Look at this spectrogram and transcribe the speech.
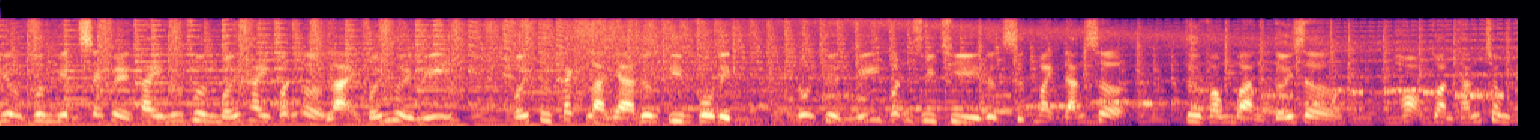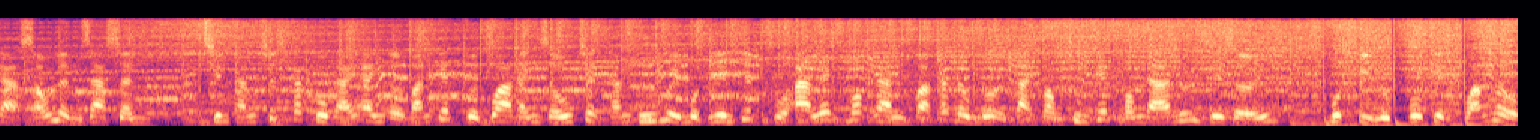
Liệu vương miện sẽ về tay nữ vương mới hay vẫn ở lại với người Mỹ? Với tư cách là nhà đương kim vô địch, đội tuyển Mỹ vẫn duy trì được sức mạnh đáng sợ. Từ vòng bảng tới giờ, họ toàn thắng trong cả 6 lần ra sân. Chiến thắng trước các cô gái Anh ở bán kết vừa qua đánh dấu trận thắng thứ 11 liên tiếp của Alex Morgan và các đồng đội tại vòng chung kết bóng đá nữ thế giới, một kỷ lục vô tiền khoáng hậu.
